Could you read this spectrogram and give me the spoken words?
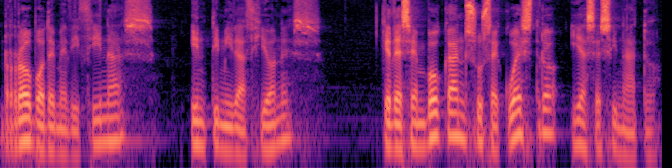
robo de medicinas, intimidaciones, que desembocan su secuestro y asesinato.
